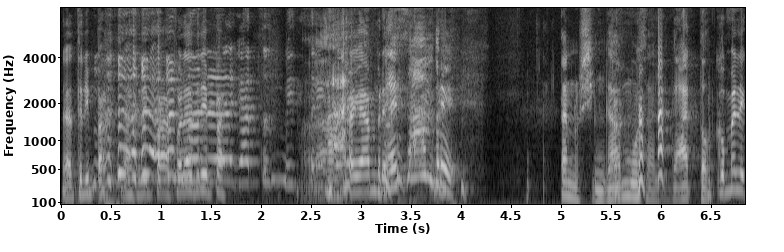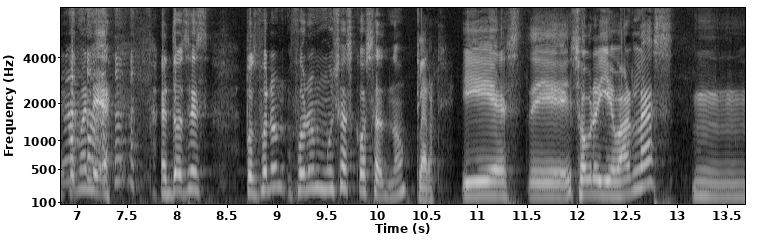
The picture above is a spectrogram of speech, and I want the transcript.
la tripa, la tripa, fue la No, no, tripa. el gato es mi tripa. Ah, hambre. ¡Es hambre! Nos chingamos al gato. Cómele, cómele. Entonces, pues fueron, fueron muchas cosas, ¿no? Claro. Y este, sobrellevarlas, mm,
